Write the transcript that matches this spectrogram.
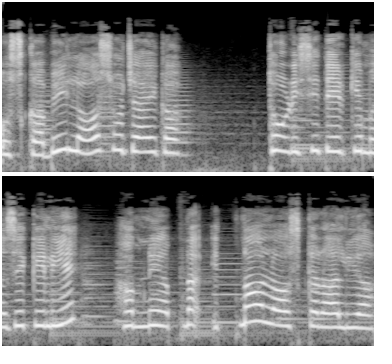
उसका भी लॉस हो जाएगा। थोड़ी सी देर के मज़े के लिए हमने अपना इतना लॉस करा लिया।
